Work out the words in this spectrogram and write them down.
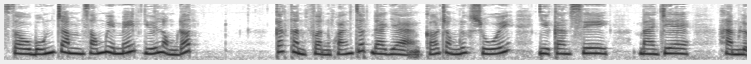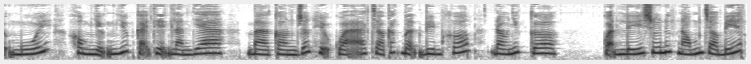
sâu 460 mét dưới lòng đất. Các thành phần khoáng chất đa dạng có trong nước suối như canxi, magie, hàm lượng muối không những giúp cải thiện làn da mà còn rất hiệu quả cho các bệnh viêm khớp, đau nhức cơ – quản lý suối nước nóng cho biết.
